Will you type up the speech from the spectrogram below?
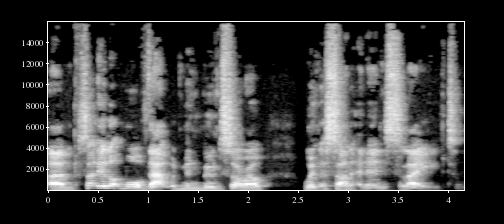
um, certainly a lot more of that with Moon Moonsorrow, Winter Sun, and Enslaved. Mm.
